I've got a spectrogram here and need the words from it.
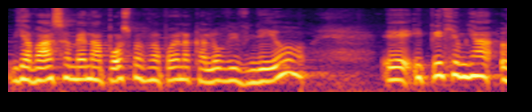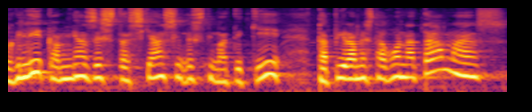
διαβάσαμε ένα απόσπασμα από ένα καλό βιβλίο. Ε, υπήρχε μια γλύκα, μια ζεστασιά συναισθηματική. Τα πήραμε στα γόνατά μας.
